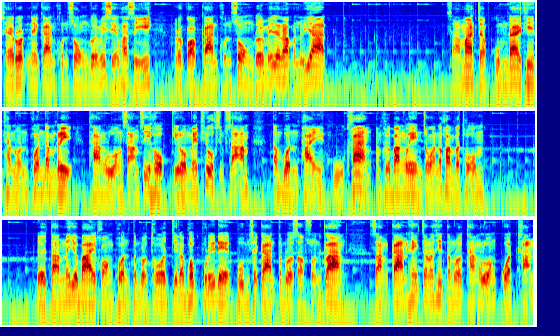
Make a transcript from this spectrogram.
ใช้รถในการขนส่งโดยไม่เสียภาษี ประกอบการขนส่งโดยไม่ได้รับอนุญาต สามารถจับกลุ่มได้ที่ถนนพลดำริ ทางหลวง 346 กิโลเมตรที่ 63 ตำบลไผ่ หูข้าง อำเภอบางเลน จังหวัดนครปฐมโดยตามนโยบายของพลตำรวจโทจิรภพภูริเดชผู้บัญชาการตำรวจสอบสวนกลาง สั่งการให้เจ้าหน้าที่ตำรวจทางหลวงกวดขัน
